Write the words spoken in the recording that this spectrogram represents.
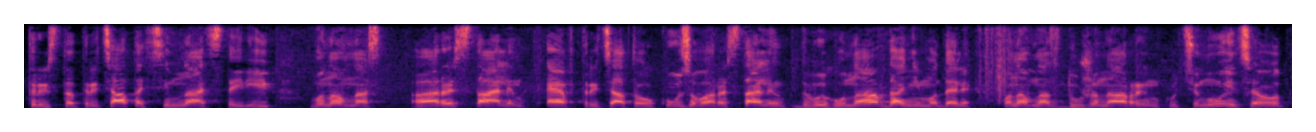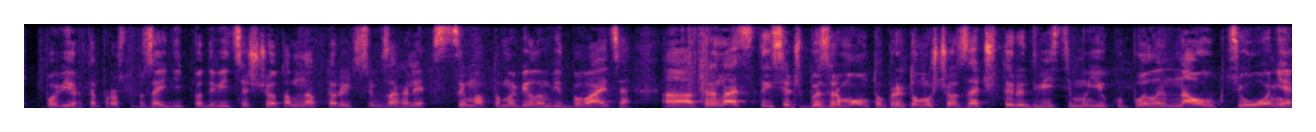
330, 17 рік. Вона в нас а, рестайлінг F30 кузова, рестайлінг двигуна в даній моделі. Вона в нас дуже на ринку цінується. От повірте, просто зайдіть, подивіться, що там на вторичці взагалі з цим автомобілем відбувається. 13 тисяч без ремонту, при тому, що за 4200 ми її купили на аукціоні.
